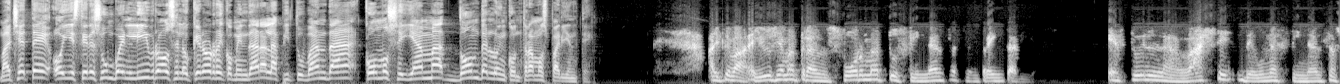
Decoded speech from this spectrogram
Machete, hoy tienes un buen libro, se lo quiero recomendar a la Pitubanda. ¿Cómo se llama? ¿Dónde lo encontramos, pariente? Ahí te va, el libro se llama Transforma tus finanzas en 30 días. Esto es la base de unas finanzas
